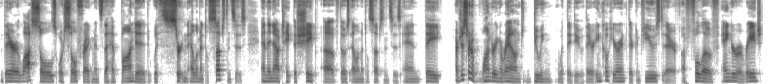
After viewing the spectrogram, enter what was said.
They're lost souls or soul fragments that have bonded with certain elemental substances, and they now take the shape of those elemental substances, and they are just sort of wandering around doing what they do. They're incoherent, they're confused, they're uh, full of anger or rage,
